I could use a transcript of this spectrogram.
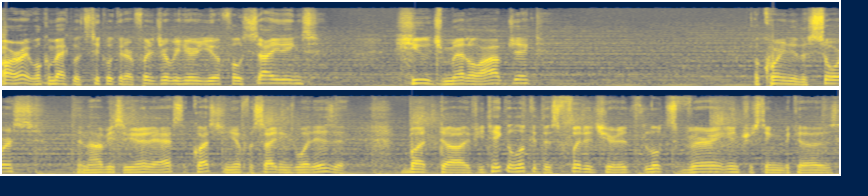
Alright, welcome back. Let's take a look at our footage over here. UFO sightings. Huge metal object. According to the source, and obviously you had to ask the question, UFO sightings, what is it? But uh, if you take a look at this footage here, it looks very interesting because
